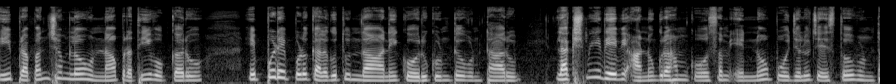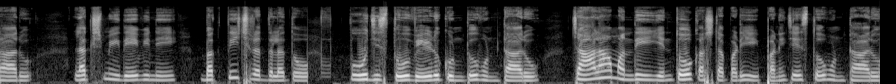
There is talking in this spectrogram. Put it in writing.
ఈ ప్రపంచంలో ఉన్న ప్రతి ఒక్కరూ ఎప్పుడెప్పుడు కలుగుతుందా అని కోరుకుంటూ ఉంటారు. లక్ష్మీదేవి అనుగ్రహం కోసం ఎన్నో పూజలు చేస్తూ ఉంటారు. లక్ష్మీదేవిని భక్తి శ్రద్ధలతో పూజిస్తూ వేడుకుంటూ ఉంటారు. చాలామంది ఎంతో కష్టపడి పనిచేస్తూ ఉంటారు.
